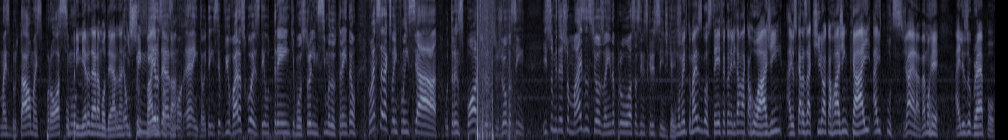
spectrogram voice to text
mais brutal, mais o próximo. primeiro da Era Moderna, é o isso primeiro vale dessa. ressaltar. mo- É, então. E tem, você viu várias coisas. Tem o trem que mostrou ele em cima do trem. Então, como é que será que isso vai influenciar o transporte durante o jogo? Assim, isso me deixou mais ansioso ainda pro Assassin's Creed Syndicate. O momento que eu mais gostei foi quando ele tava na carruagem, aí os caras atiram, a carruagem cai, aí, putz, já era, vai morrer. Aí ele usa o grapple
